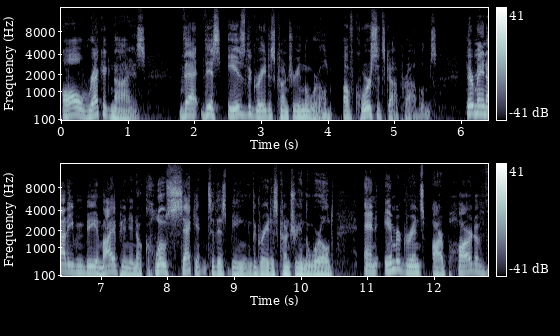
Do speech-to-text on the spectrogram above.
all recognize that this is the greatest country in the world. Of course, it's got problems. There may not even be, in my opinion, a close second to this being the greatest country in the world. And immigrants are part of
